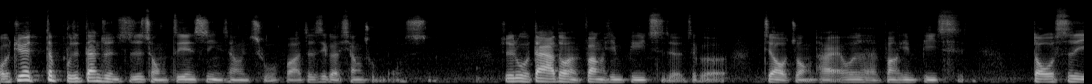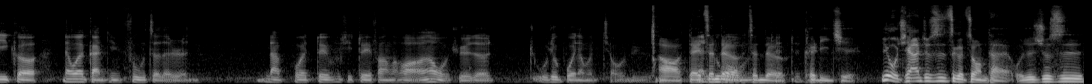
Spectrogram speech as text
我觉得这不是单纯只是从这件事情上去出发，这是一个相处模式。所以如果大家都很放心彼此的这个交往状态，或者很放心彼此都是一个那为感情负责的人，那不会对不起对方的话，那我觉得我就不会那么焦虑。哦，对，真的真的可以理解，因为我现在就是这个状态，我觉得就是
